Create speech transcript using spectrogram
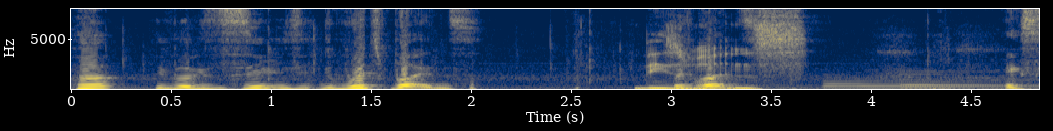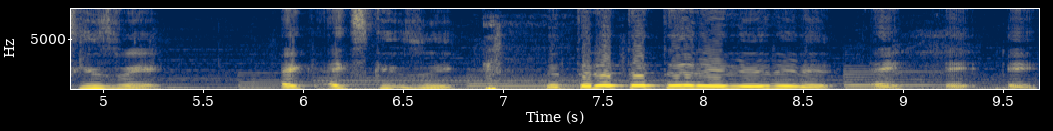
Huh? You fucking serious? Which buttons? these which buttons. Excuse me. E- excuse me. hey, hey, hey.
